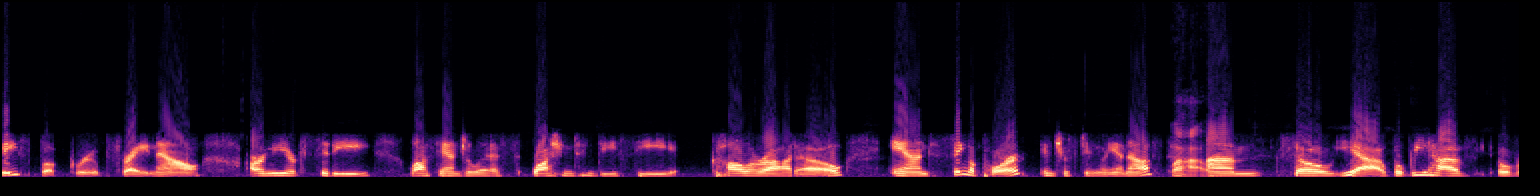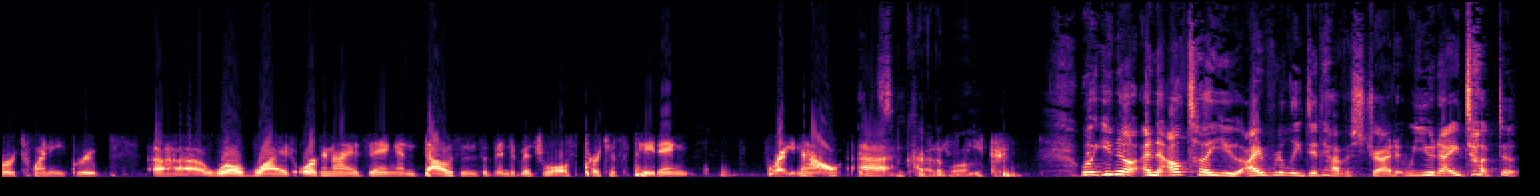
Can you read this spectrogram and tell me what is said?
Facebook groups right now are New York City, Los Angeles, Washington D.C. Colorado, and Singapore, interestingly enough. Wow. Um, so, yeah, but we have over 20 groups uh, worldwide organizing and thousands of individuals participating right now. That's uh, incredible. Well, you know, and I'll tell you, I really did have a strategy. You and I talked a,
